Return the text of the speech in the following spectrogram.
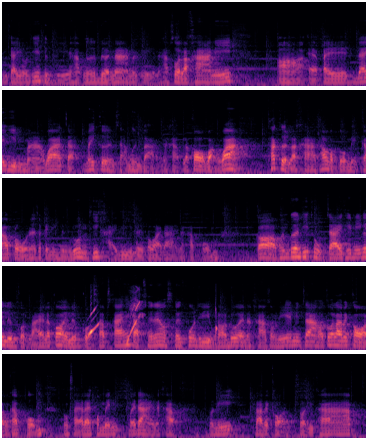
จิกายนที่ถึงนี้นะครับคือเดือนหน้านั่นเองนะครับ ส่วนราคานี้ แอบไปได้ยินมาว่าจะไม่เกิน 30,000 บาทนะครับ แล้วก็หวังว่าถ้าเกิดราคาเท่ากับตัว Mate 9 Pro น่าจะเป็นอีกหนึ่งรุ่นที่ขายดีเลยก็ว่าได้นะครับผมก็เพื่อนๆที่ถูกใจคลิปนี้ก็ลืมกดไลค์แล้วก็อย่าลืมกด Subscribe ให้กับ Channel s p e c p h o n e TV ของเราด้วยนะครับสำหรับนี้เอมินจาขอตัวลาไปก่อนครับผมสงสัยอะไรคอมเมนต์ไว้ได้นะครับ วันนี้ลาไปก่อน สวัสดีครับ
